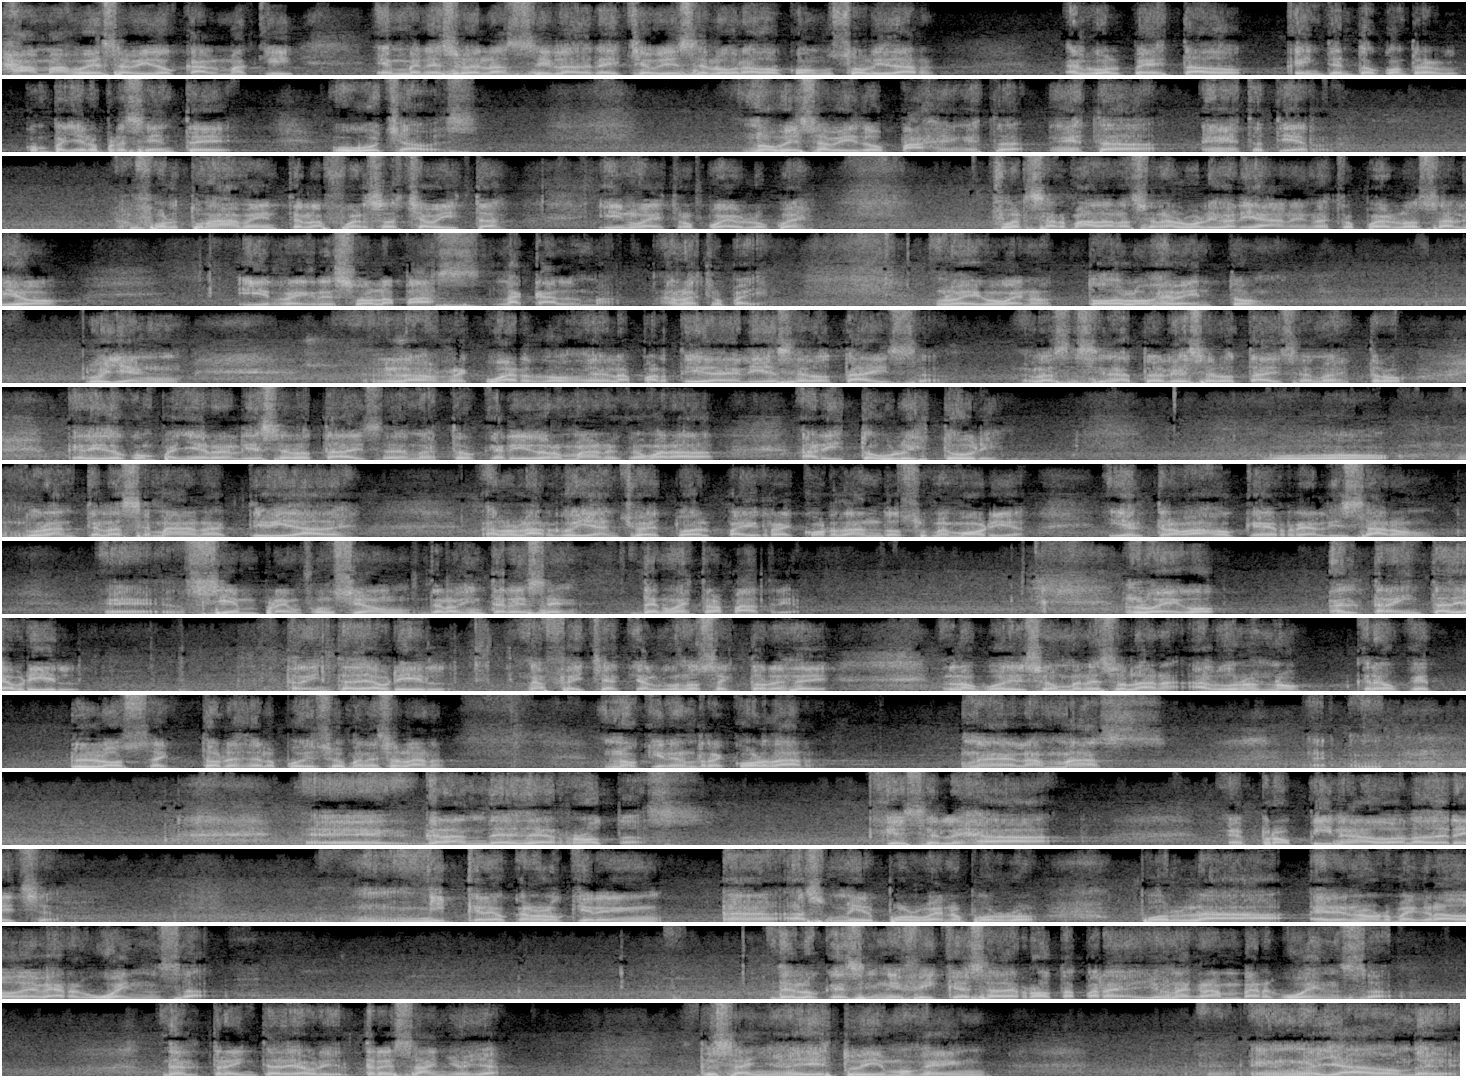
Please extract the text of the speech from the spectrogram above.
Jamás hubiese habido calma aquí en Venezuela si la derecha hubiese logrado consolidar el golpe de Estado que intentó contra el compañero presidente Hugo Chávez. No hubiese habido paz en esta, en esta, en esta tierra. Afortunadamente las fuerzas chavistas y nuestro pueblo, pues, Fuerza Armada Nacional Bolivariana y nuestro pueblo salió y regresó la paz, la calma a nuestro país. Luego, bueno, todos los eventos incluyen los recuerdos de la partida de Eliezer Otaiza, el asesinato de Eliezer Otaiza, nuestro querido compañero Eliezer Otaiza, de nuestro querido hermano y camarada Aristóbulo Isturi. Hubo durante la semana actividades a lo largo y ancho de todo el país recordando su memoria y el trabajo que realizaron eh, siempre en función de los intereses de nuestra patria. Luego, el 30 de abril, 30 de abril, una fecha que algunos sectores de la oposición venezolana, algunos no, creo que los sectores de la oposición venezolana no quieren recordar una de las más eh, eh, grandes derrotas que se les ha propinado a la derecha. Y creo que no lo quieren ah, asumir por bueno por por la, el enorme grado de vergüenza de lo que significa esa derrota para ellos, una gran vergüenza del 30 de abril, tres años ya, tres años, ahí estuvimos en, en allá donde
